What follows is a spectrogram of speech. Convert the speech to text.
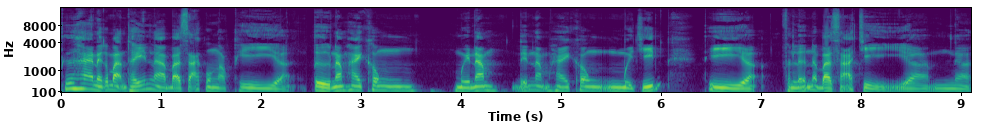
Thứ hai là các bạn thấy là bà xã của Ngọc thì à, từ năm 2015 đến năm 2019 thì à, phần lớn là bà xã chỉ à, à,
